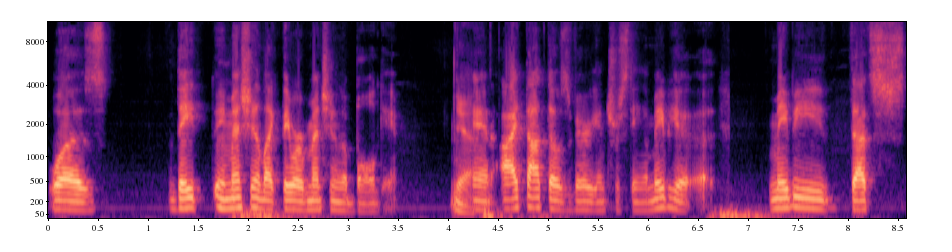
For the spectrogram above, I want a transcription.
Was they they mentioned it like they were mentioning a ball game yeah, and I thought that was very interesting. And maybe, uh, maybe that's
